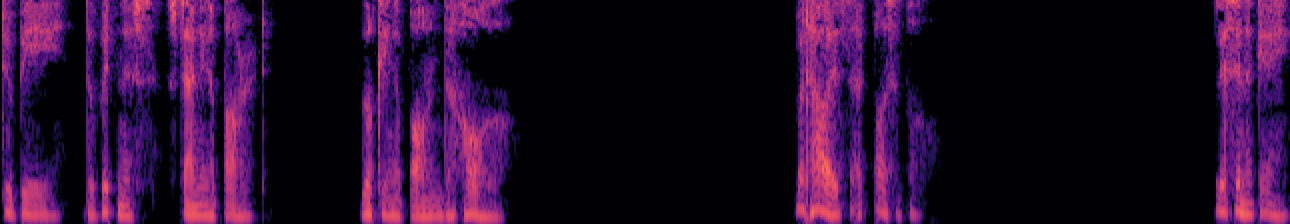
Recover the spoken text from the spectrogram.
to be the witness standing apart, looking upon the whole. But how is that possible? Listen again.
